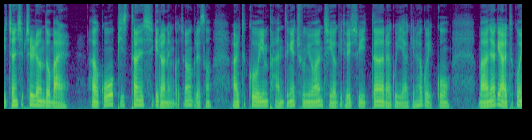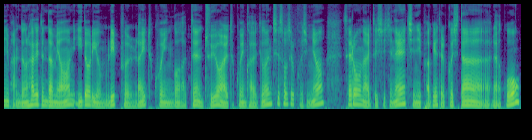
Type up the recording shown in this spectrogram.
2017년도 말 하고 비슷한 시기라는 거죠. 그래서 알트코인 반등의 중요한 지역이 될 수 있다라고 이야기를 하고 있고, 만약에 알트코인이 반등을 하게 된다면 이더리움, 리플, 라이트코인과 같은 주요 알트코인 가격은 치솟을 것이며 새로운 알트 시즌에 진입하게 될 것이다 라고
